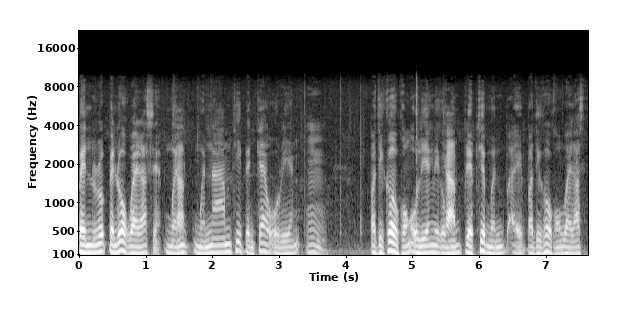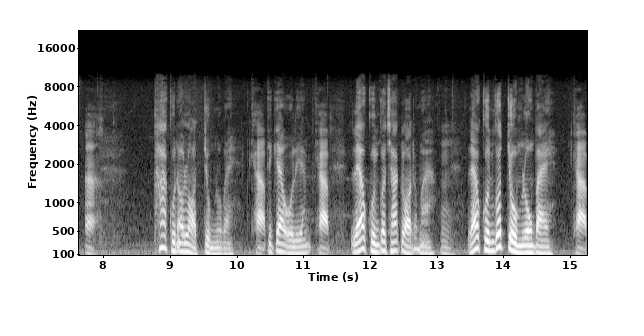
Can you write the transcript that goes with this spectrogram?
เป็นโรเป็นโรคไวรัสเนี่ยเหมือนครับ เหมือนน้ำที่เป็นแก้วโอเลี้ยงอืมปาร์ติเคิลของโอเลี้ยงเนี่ยก็เหมือนครับเปรียบเทียบเหมือนไอ้ปาร์ติเคิลของไวรัส อ่า ถ้าคุณเอาหลอดจุ่มลงไป ครับ ที่แก้วโอเลี้ยง ครับ แล้วคุณก็ชักหลอดออกมา อืม แล้วคุณก็จุ่มลงไปครับ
